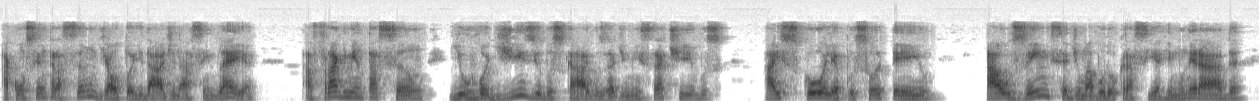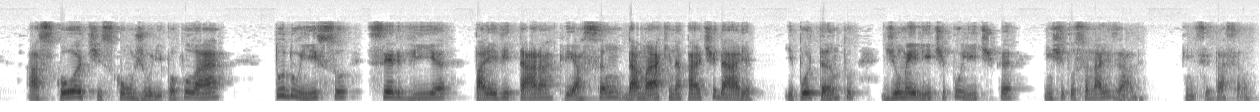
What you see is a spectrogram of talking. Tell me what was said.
A concentração de autoridade na Assembleia a fragmentação e o rodízio dos cargos administrativos, a escolha por sorteio, a ausência de uma burocracia remunerada, as cortes com júri popular, tudo isso servia para evitar a criação da máquina partidária e, portanto, de uma elite política institucionalizada. Fim de citação.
